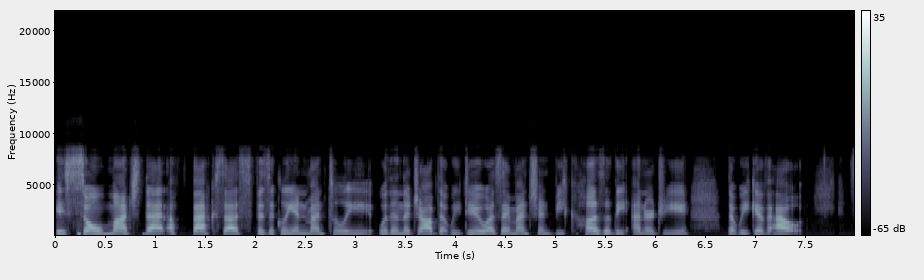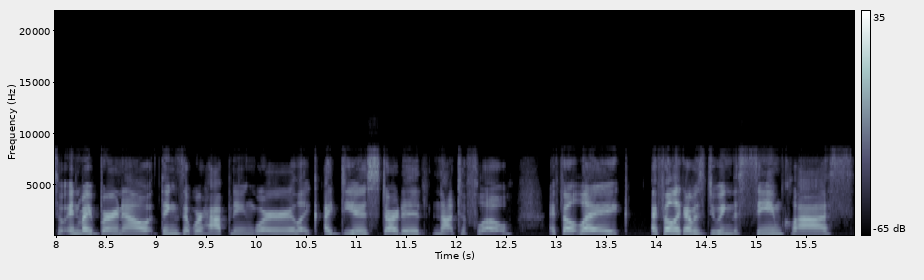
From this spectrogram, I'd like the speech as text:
is so much that affects us physically and mentally within the job that we do, as I mentioned, because of the energy that we give out. So, in my burnout, things that were happening were like ideas started not to flow. I felt like I felt like I was doing the same class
